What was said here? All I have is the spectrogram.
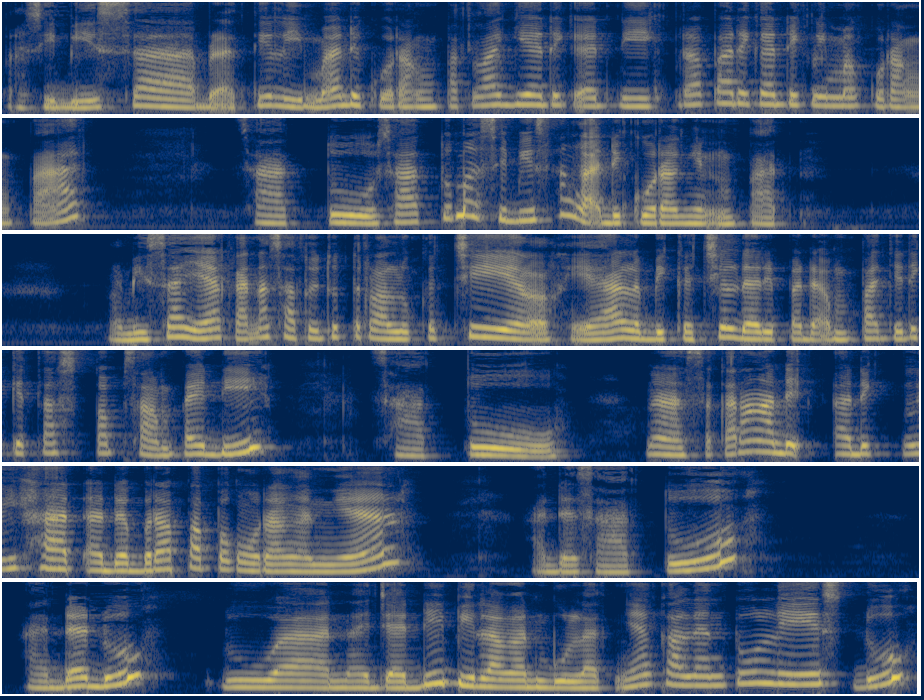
Masih bisa, berarti 5 dikurang 4 lagi adik-adik. Berapa adik-adik 5 kurang 4? 1. 1 masih bisa nggak dikurangin 4? Nggak bisa ya, karena satu itu terlalu kecil ya, lebih kecil daripada 4. Jadi kita stop sampai di 1. Nah, sekarang adik-adik lihat ada berapa pengurangannya? Ada 1, ada 2. Nah, jadi bilangan bulatnya kalian tulis du,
